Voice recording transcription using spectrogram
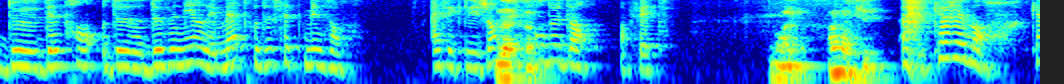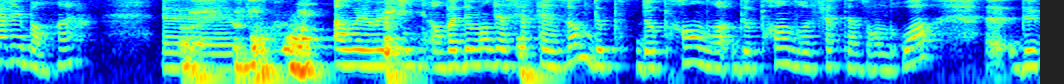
de, de devenir les maîtres de cette maison. Avec les gens qui sont dedans, en fait. Ouais. Ah, ok. carrément, carrément. Hein euh, ah oui, oui, oui, on va demander à certains hommes de, de prendre, de prendre certains endroits, euh, de,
